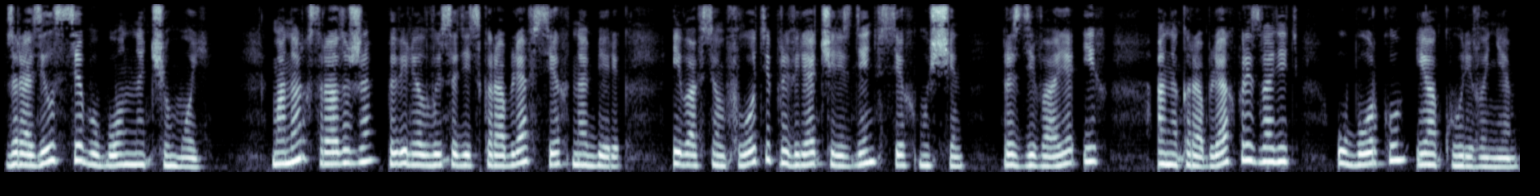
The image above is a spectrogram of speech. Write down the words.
заразился бубонной чумой. Монарх сразу же повелел высадить с корабля всех на берег и во всем флоте проверять через день всех мужчин, раздевая их, а на кораблях производить уборку и окуривание.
